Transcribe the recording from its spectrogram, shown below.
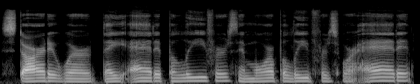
started where they added believers, and more believers were added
